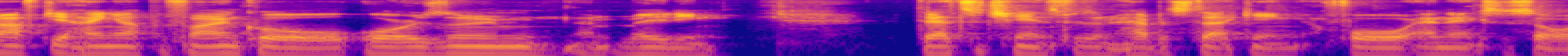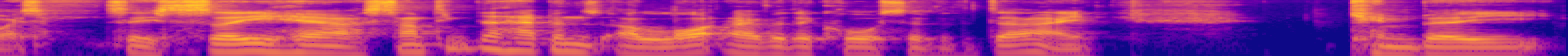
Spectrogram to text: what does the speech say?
after you hang up a phone call or a Zoom meeting, that's a chance for some habit stacking for an exercise. So you see how something that happens a lot over the course of the day can be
